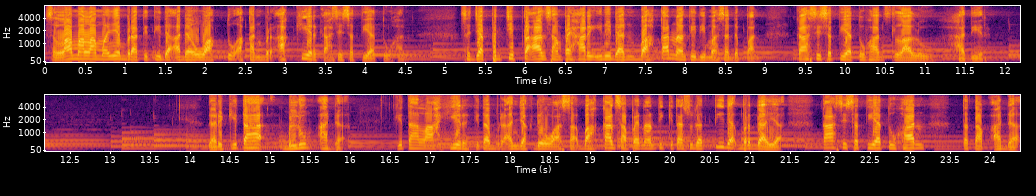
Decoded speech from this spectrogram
Selama-lamanya berarti tidak ada waktu akan berakhir kasih setia Tuhan. Sejak penciptaan sampai hari ini dan bahkan nanti di masa depan, kasih setia Tuhan selalu hadir. Dari kita belum ada, kita lahir, kita beranjak dewasa, bahkan sampai nanti kita sudah tidak berdaya, kasih setia Tuhan tetap ada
